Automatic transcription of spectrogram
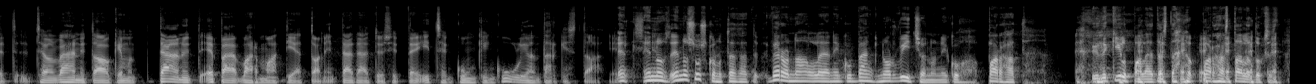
Et se on vähän nyt auki, mutta tämä on nyt epävarmaa tietoa, niin tämä täytyy sitten itse kunkin kuulijan tarkistaa. En, erikseen. en, ole, en ole uskonut tätä, että veron alle ja niin kuin Bank Norwegian on niin kuin parhaat, ne kilpailee tästä parhaasta talletuksesta.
